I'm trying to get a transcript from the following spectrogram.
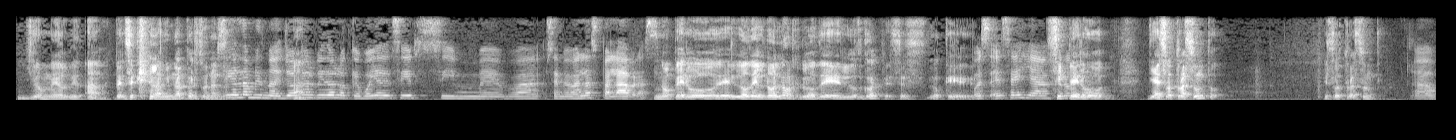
yo me olvido... Ah, pensé que era la misma persona. Sí, es la misma. Yo me ah. olvido lo que voy a decir si me va... Se me van las palabras. No, pero eh, lo del dolor, lo de los golpes, es lo que... Pues es ella. Sí, pero ya es otro asunto. Es otro asunto. Ah.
